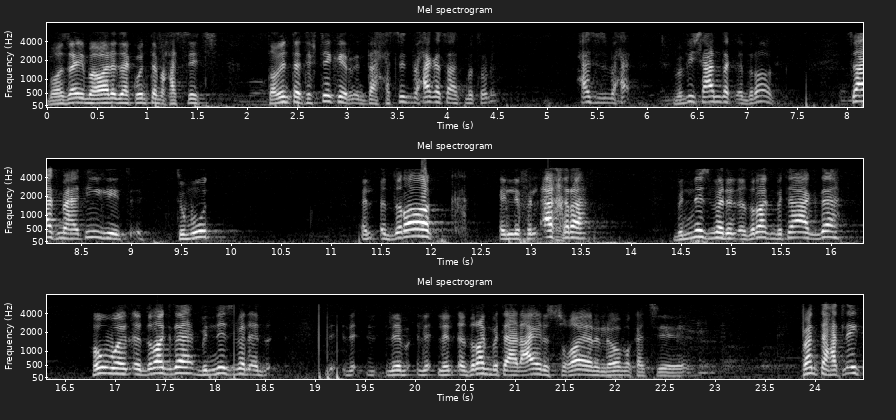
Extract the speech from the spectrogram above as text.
ما هو زي ما ولدك وأنت ما حسيتش. طب انت تفتكر انت حسيت بحاجة ساعة ما اتولدت حاسس بحاجة مفيش عندك إدراك. ساعة ما هتيجي تموت الإدراك اللي في الآخرة بالنسبة للإدراك بتاعك ده هو الإدراك ده ل- للإدراك بتاع العيل الصغير اللي هو ما كانش فأنت هتلاقيك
